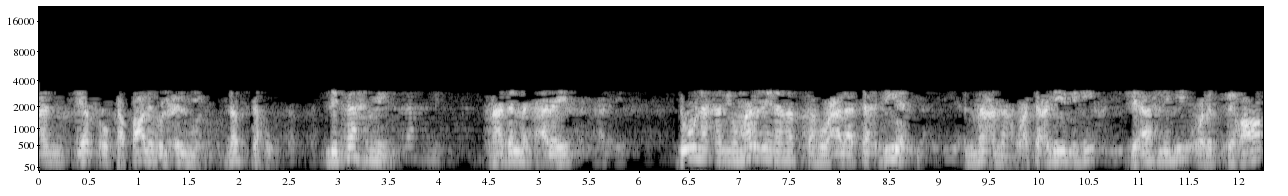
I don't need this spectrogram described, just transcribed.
أن يترك طالب العلم نفسه لفهم ما دلت عليه دون أن يمرن نفسه على تأدية المعنى وتعليمه لأهله وللصغار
